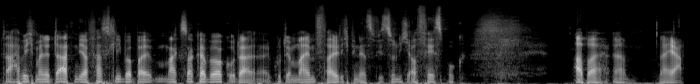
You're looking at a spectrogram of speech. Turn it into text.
da habe ich meine Daten ja fast lieber bei Mark Zuckerberg oder äh, gut in meinem Fall, ich bin ja sowieso nicht auf Facebook. Aber ähm, naja.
